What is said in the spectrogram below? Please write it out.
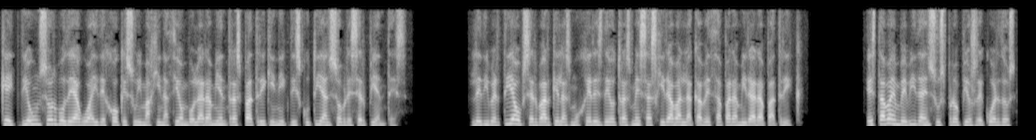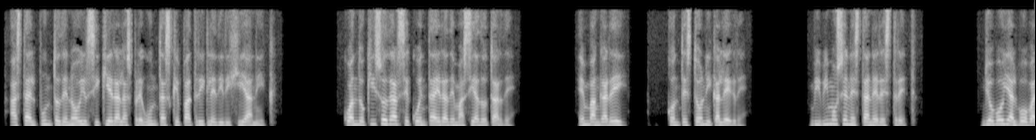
Kate dio un sorbo de agua y dejó que su imaginación volara mientras Patrick y Nick discutían sobre serpientes. Le divertía observar que las mujeres de otras mesas giraban la cabeza para mirar a Patrick. Estaba embebida en sus propios recuerdos, hasta el punto de no oír siquiera las preguntas que Patrick le dirigía a Nick. Cuando quiso darse cuenta era demasiado tarde. En Bangarey, contestó Nick alegre. Vivimos en Stanner Street. Yo voy al Boba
